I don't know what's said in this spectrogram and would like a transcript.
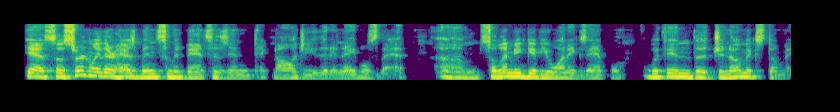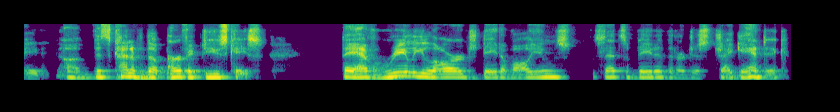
Yeah, so certainly there has been some advances in technology that enables that. Um, so let me give you one example. Within the genomics domain, uh, this kind of the perfect use case. They have really large data volumes sets of data that are just gigantic.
